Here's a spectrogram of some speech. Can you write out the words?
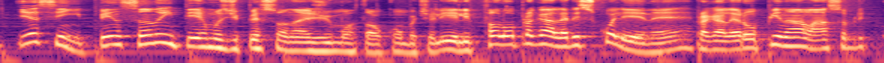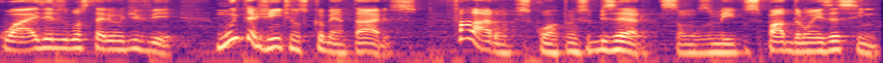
e assim, pensando em termos de personagens de Mortal Kombat ali, ele falou pra galera escolher, né? Pra galera opinar lá sobre quais eles gostariam de ver. Muita gente nos comentários falaram Scorpion Sub-Zero, que são os meio que os padrões assim.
